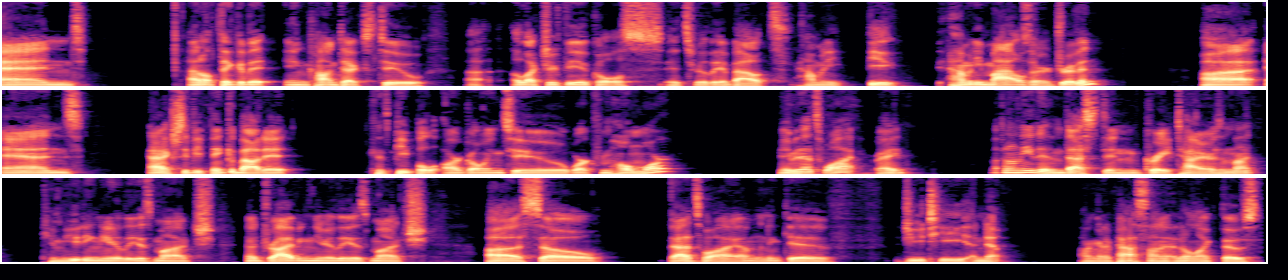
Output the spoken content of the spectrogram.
and I don't think of it in context to uh, electric vehicles. It's really about how many how many miles are driven, uh, and actually, if you think about it, because people are going to work from home more, maybe that's why, right? I don't need to invest in great tires. I'm not commuting nearly as much, not driving nearly as much. Uh, so that's why I'm going to give GT a no. I'm going to pass on it. I don't like those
